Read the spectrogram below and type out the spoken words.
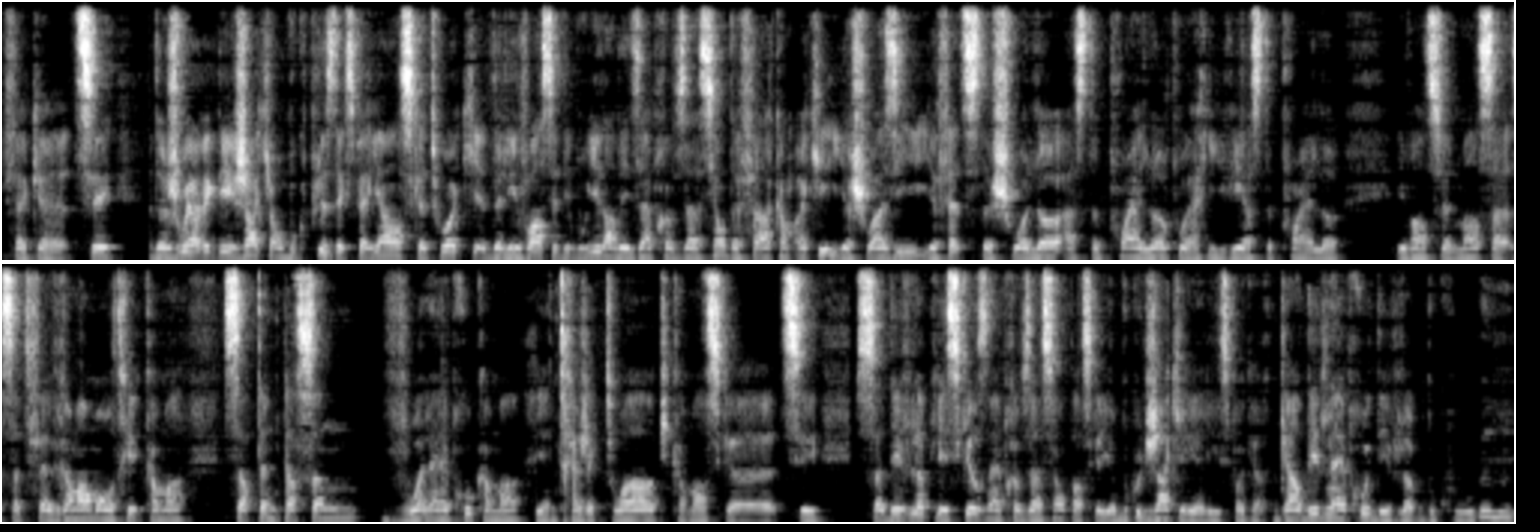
Fait que, tu sais, de jouer avec des gens qui ont beaucoup plus d'expérience que toi, de les voir se débrouiller dans des improvisations, de faire comme, OK, il a choisi, il a fait ce choix-là à ce point-là pour arriver à ce point-là. Éventuellement, ça, ça te fait vraiment montrer comment certaines personnes voient l'impro, comment il y a une trajectoire, puis comment ce que, tu sais, ça développe les skills d'improvisation parce qu'il y a beaucoup de gens qui réalisent pas que regarder de l'impro développe beaucoup Mhm.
